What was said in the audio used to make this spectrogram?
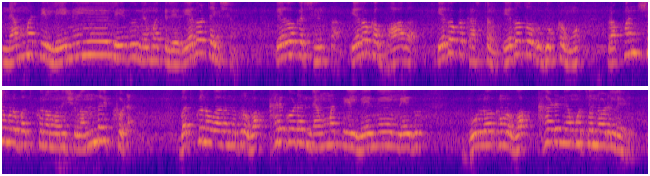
నెమ్మది లేనే లేదు నెమ్మది లేదు. ఏదో టెన్షన్. ఏదో ఒక చింత ఏదో ఒక బాధ ఏదో ఒక కష్టం ఏదో ఒక దుఃఖము ప్రపంచంలో బతుకున్న మనుషులందరికీ కూడా. బతుకున్న వారందరూ కూడా ఒక్కరి కూడా నెమ్మది లేనే లేదు. భూలోకంలో ఒక్కడి నెమ్ముతున్నాడు లేడు.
